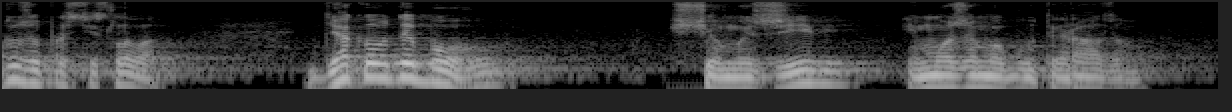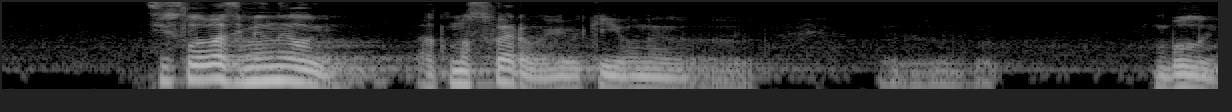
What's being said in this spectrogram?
дуже прості слова: дякувати Богу, що ми живі і можемо бути разом. Ці слова змінили атмосферу, в якій вони е, були.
